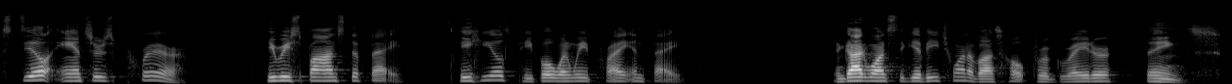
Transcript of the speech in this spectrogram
still answers prayer, He responds to faith. He heals people when we pray in faith. And God wants to give each one of us hope for greater things,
